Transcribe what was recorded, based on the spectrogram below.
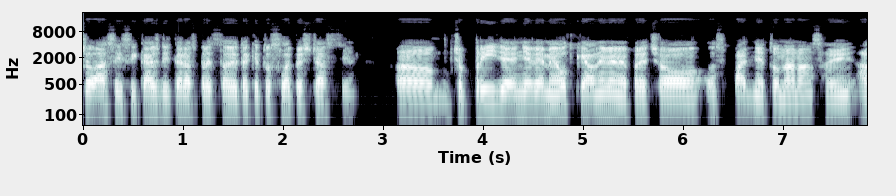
čo asi si každý teraz predstavuje, takéto slepé šťastie. Uh, čo príde, nevieme odkiaľ, nevieme prečo, spadne to na nás. Hej? A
